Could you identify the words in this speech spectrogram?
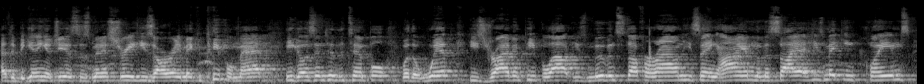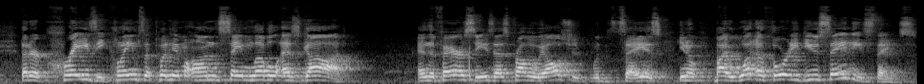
At the beginning of Jesus' ministry, he's already making people mad. He goes into the temple with a whip. He's driving people out. He's moving stuff around. He's saying, I am the Messiah. He's making claims that are crazy, claims that put him on the same level as God. And the Pharisees, as probably we all should, would say, is, you know, by what authority do you say these things?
